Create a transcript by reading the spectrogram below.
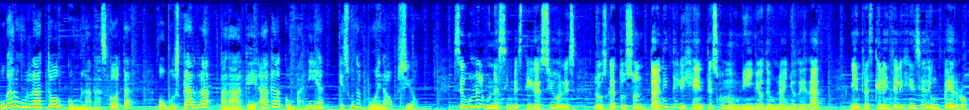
jugar un rato con la mascota o buscarla para que haga compañía es una buena opción. Según algunas investigaciones, los gatos son tan inteligentes como un niño de un año de edad, mientras que la inteligencia de un perro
